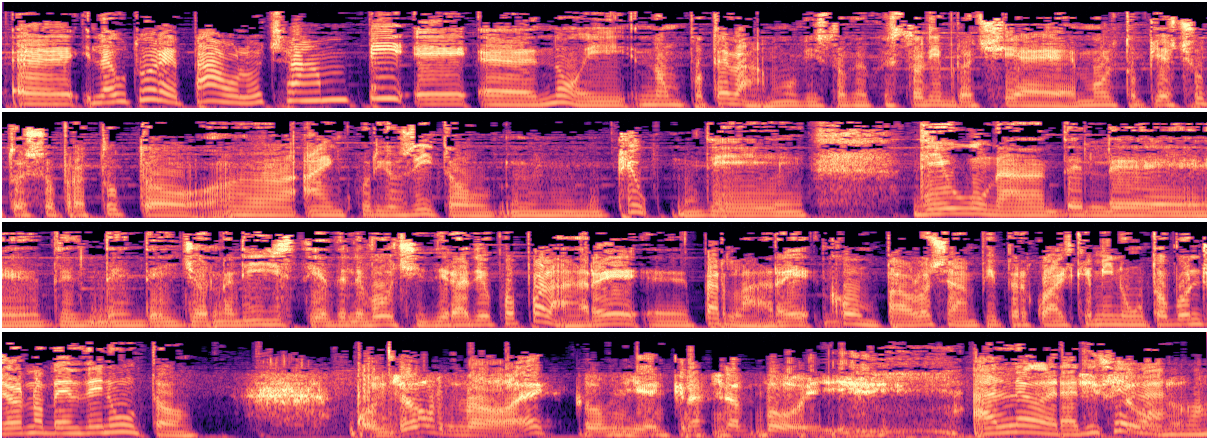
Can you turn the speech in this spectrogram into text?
Eh, l'autore Paolo Ciampi tempi e eh, noi non potevamo, visto che questo libro ci è molto piaciuto e soprattutto eh, ha incuriosito mh, mm, più di, di una delle, de, dei giornalisti e delle voci di Radio Popolare, eh, parlare con Paolo Ciampi per qualche minuto. Buongiorno, benvenuto. Buongiorno, eccomi e grazie a voi. Allora, dicevamo,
